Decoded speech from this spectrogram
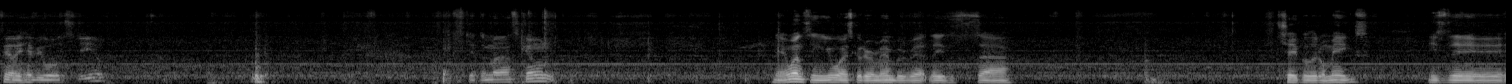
fairly heavy walled steel. Let's get the mask on. Now one thing you always got to remember about these uh, cheaper little MIGs is they're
